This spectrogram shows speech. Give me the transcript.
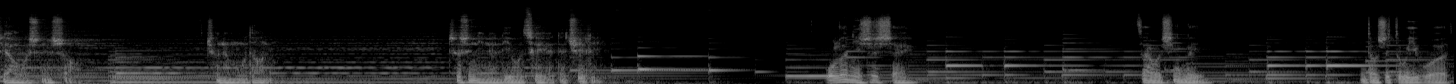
只要我伸手，就能摸到你，这是你能离我最远的距离。无论你是谁，在我心里，你都是独一无二的，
